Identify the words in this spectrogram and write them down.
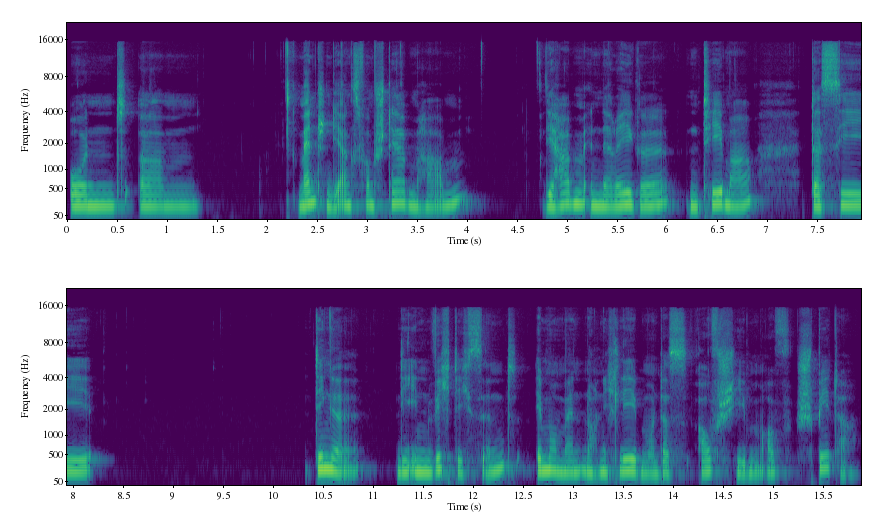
Und ähm, Menschen, die Angst vorm Sterben haben, die haben in der Regel ein Thema, dass sie Dinge, die ihnen wichtig sind, im Moment noch nicht leben und das aufschieben auf später.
